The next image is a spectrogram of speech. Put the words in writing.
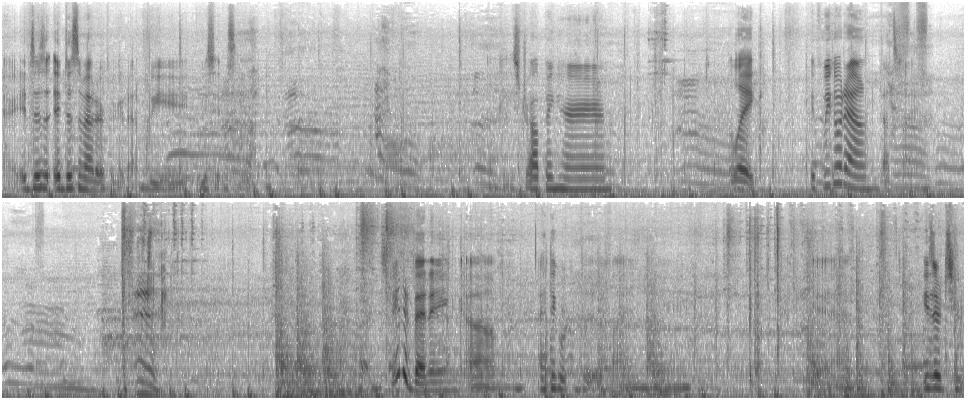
Alright, it, does, it doesn't matter if we go down. We, we save this gate. Okay, he's dropping her. But like, if we go down, that's fine. Speed of venting, um, I think we're completely fine. Yeah. These are too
